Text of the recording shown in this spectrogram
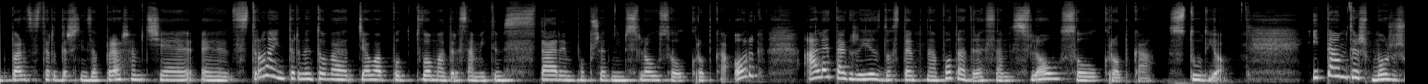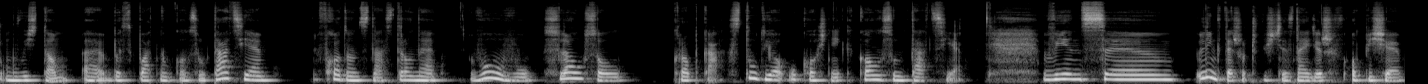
bardzo serdecznie zapraszam Cię. E, strona internetowa działa pod dwoma adresami, tym starym, poprzednim slowsoul.org, ale także jest dostępna pod adresem slowsoul.studio. I tam też możesz umówić tą e, bezpłatną konsultację, wchodząc na stronę www.slowsoul.studio ukośnik konsultacje. Więc e, link też oczywiście znajdziesz w opisie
